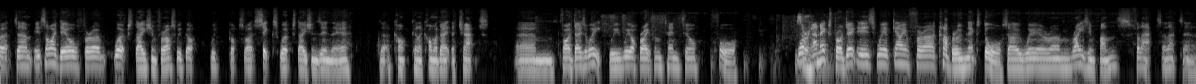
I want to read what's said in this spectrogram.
but um, it's ideal for a workstation for us. We've got we've got like six workstations in there that can accommodate the chats um, five days a week. We we operate from ten till four. Sorry. What our next project is we're going for a club room next door, so we're um, raising funds for that. So that's uh,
